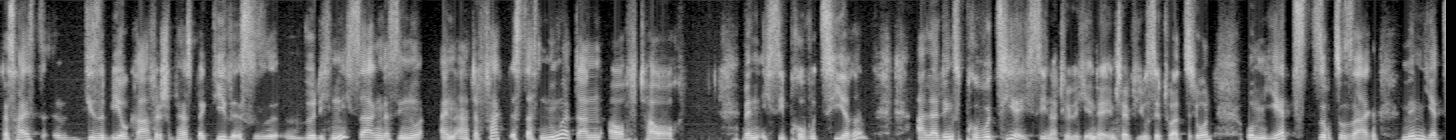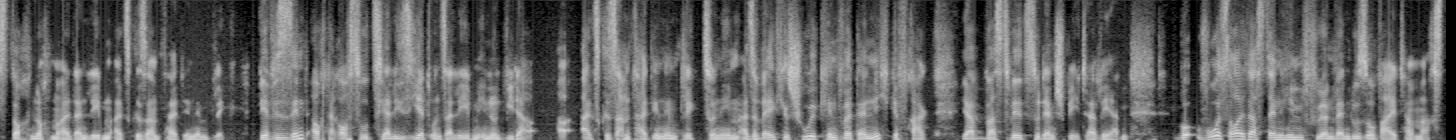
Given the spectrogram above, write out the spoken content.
Das heißt, diese biografische Perspektive ist, würde ich nicht sagen, dass sie nur ein Artefakt ist, das nur dann auftaucht, wenn ich sie provoziere. Allerdings provoziere ich sie natürlich in der Interviewsituation, um jetzt sozusagen, nimm jetzt doch nochmal dein Leben als Gesamtheit in den Blick. Wir sind auch darauf sozialisiert, unser Leben hin und wieder als Gesamtheit in den Blick zu nehmen. Also welches Schulkind wird denn nicht gefragt, ja, was willst du denn später werden? Wo, wo soll das denn hinführen, wenn du so weitermachst?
